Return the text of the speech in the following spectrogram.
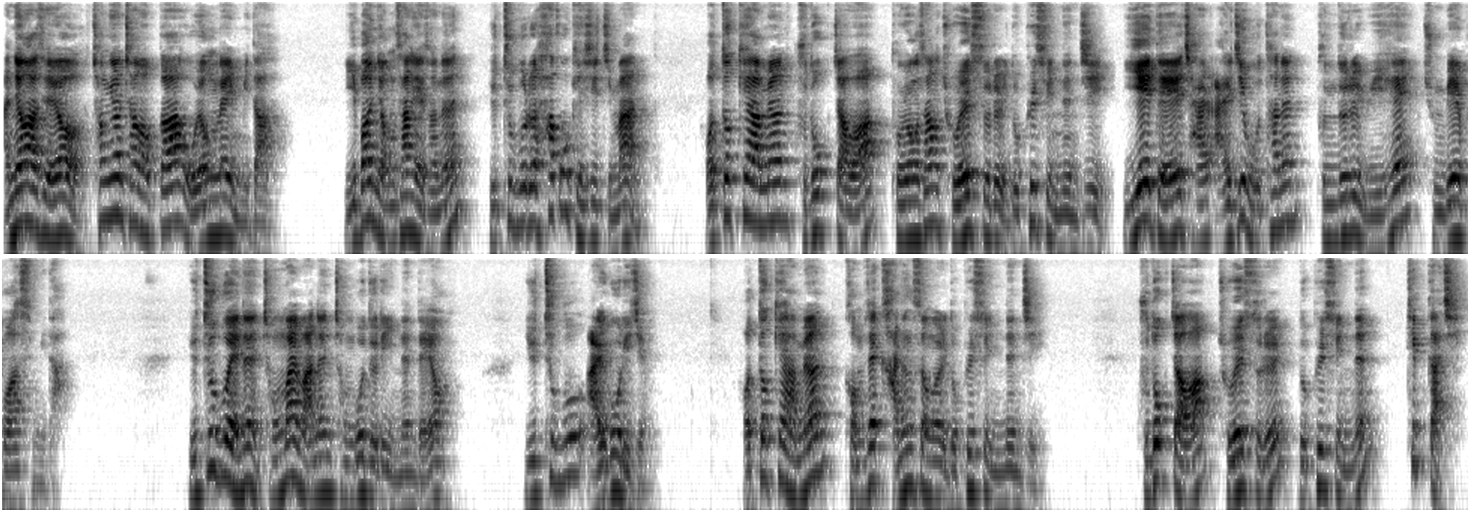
안녕하세요. 청년 창업가 오영래입니다. 이번 영상에서는 유튜브를 하고 계시지만 어떻게 하면 구독자와 동영상 조회수를 높일 수 있는지 이에 대해 잘 알지 못하는 분들을 위해 준비해 보았습니다. 유튜브에는 정말 많은 정보들이 있는데요. 유튜브 알고리즘, 어떻게 하면 검색 가능성을 높일 수 있는지, 구독자와 조회수를 높일 수 있는 팁까지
